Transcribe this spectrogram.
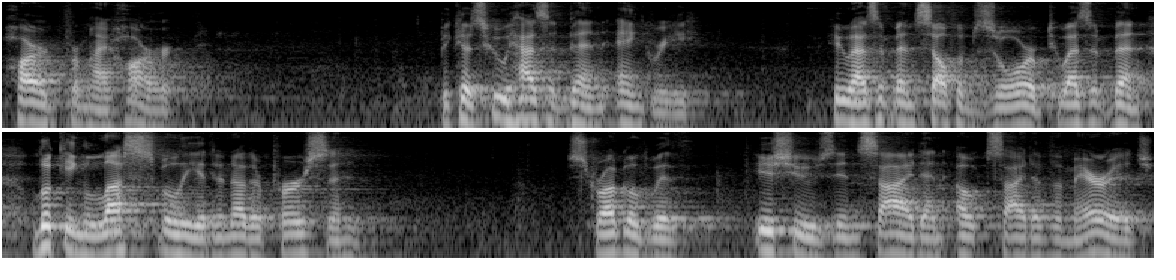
hard for my heart because who hasn't been angry? Who hasn't been self absorbed? Who hasn't been looking lustfully at another person? Struggled with issues inside and outside of a marriage,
